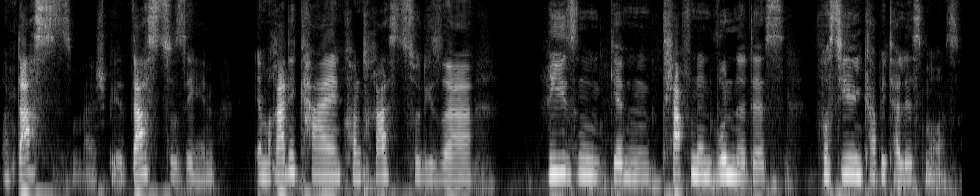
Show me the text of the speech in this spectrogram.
Und das zum Beispiel, das zu sehen, im radikalen Kontrast zu dieser riesigen, klaffenden Wunde des fossilen Kapitalismus,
